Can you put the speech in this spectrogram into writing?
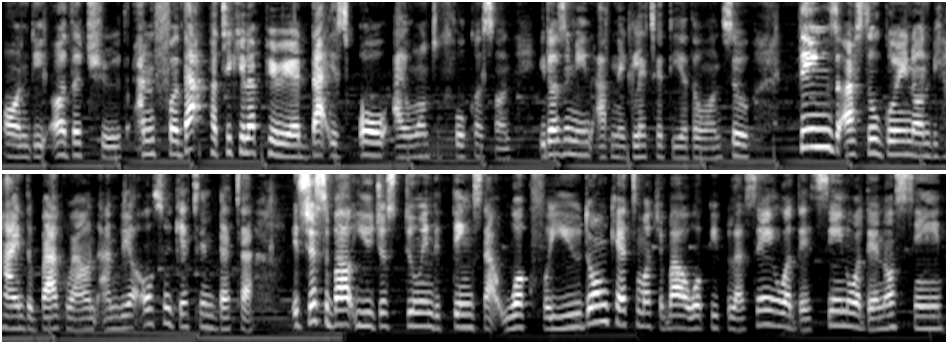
on the other truth. And for that particular period, that is all I want to focus on. It doesn't mean I've neglected the other one. So things are still going on behind the background and we are also getting better. It's just about you just doing the things that work for you. Don't care too much about what people are saying, what they're seeing, what they're not seeing.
